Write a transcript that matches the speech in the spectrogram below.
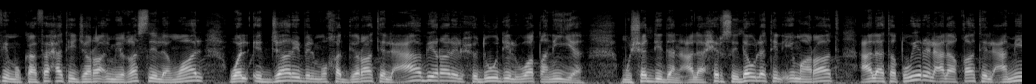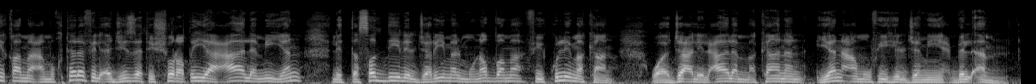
في مكافحة جرائم غسل الأموال والإتجار بالمخدرات العابرة للحدود الوطنية مشددا على حرص دولة الإمارات على تطوير العلاقات العميقة مع مختلف الأجهزة الشرطية عالميا للتصدي للجريمة المنظمة في كل مكان وجعل العالم مكانا ينعم فيه الجميع بالأمن.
